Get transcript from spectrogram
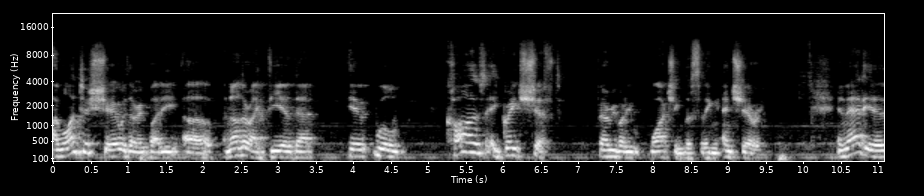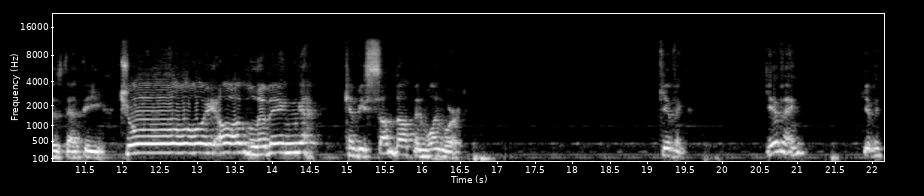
I want to share with everybody uh, another idea that it will cause a great shift for everybody watching, listening, and sharing. And that is that the joy of living can be summed up in one word giving. Giving, giving.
